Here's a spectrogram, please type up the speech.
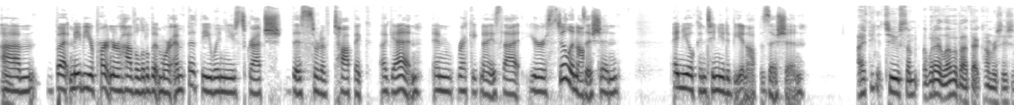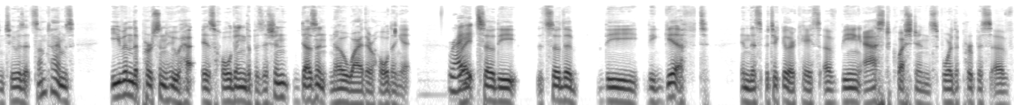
Um, but maybe your partner will have a little bit more empathy when you scratch this sort of topic again and recognize that you're still in opposition and you'll continue to be in opposition. I think too. Some what I love about that conversation too is that sometimes even the person who ha- is holding the position doesn't know why they're holding it. Right. So the so the the the gift in this particular case of being asked questions for the purpose of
